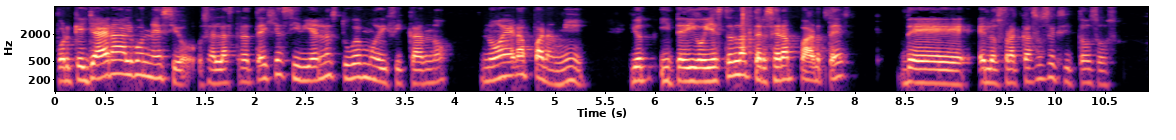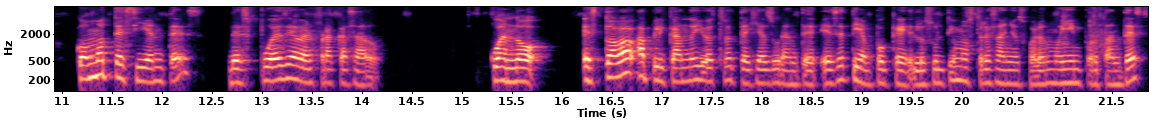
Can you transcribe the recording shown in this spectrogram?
Porque ya era algo necio. O sea, la estrategia, si bien la estuve modificando, no era para mí. Yo, y te digo, y esta es la tercera parte de los fracasos exitosos. ¿Cómo te sientes después de haber fracasado? Cuando estaba aplicando yo estrategias durante ese tiempo, que los últimos tres años fueron muy importantes,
